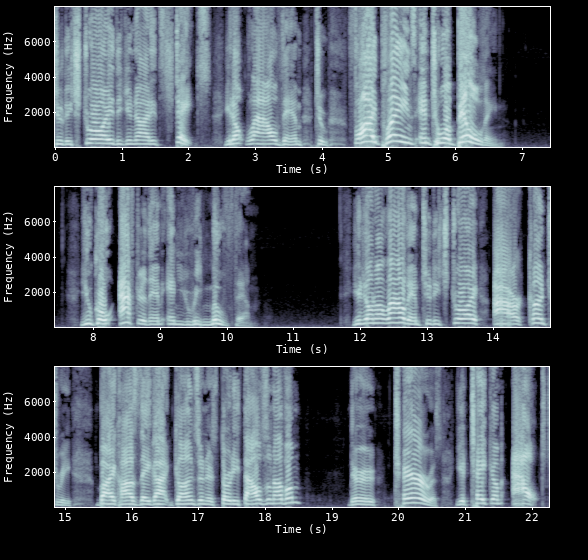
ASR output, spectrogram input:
to destroy the United States. You don't allow them to fly planes into a building. You go after them and you remove them. You don't allow them to destroy our country because they got guns and there's 30,000 of them. They're terrorists. You take them out.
